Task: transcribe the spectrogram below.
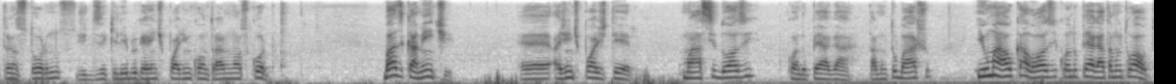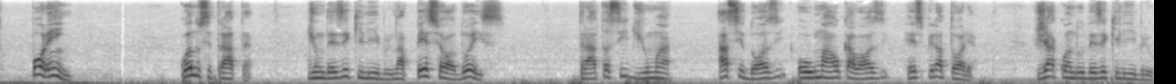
transtornos de desequilíbrio que a gente pode encontrar no nosso corpo. Basicamente, é, a gente pode ter uma acidose quando o pH está muito baixo e uma alcalose quando o pH está muito alto. Porém, quando se trata de um desequilíbrio na PCO2, trata-se de uma acidose ou uma alcalose respiratória. Já quando o desequilíbrio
